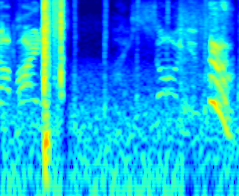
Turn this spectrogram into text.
Stop hiding! I saw you!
